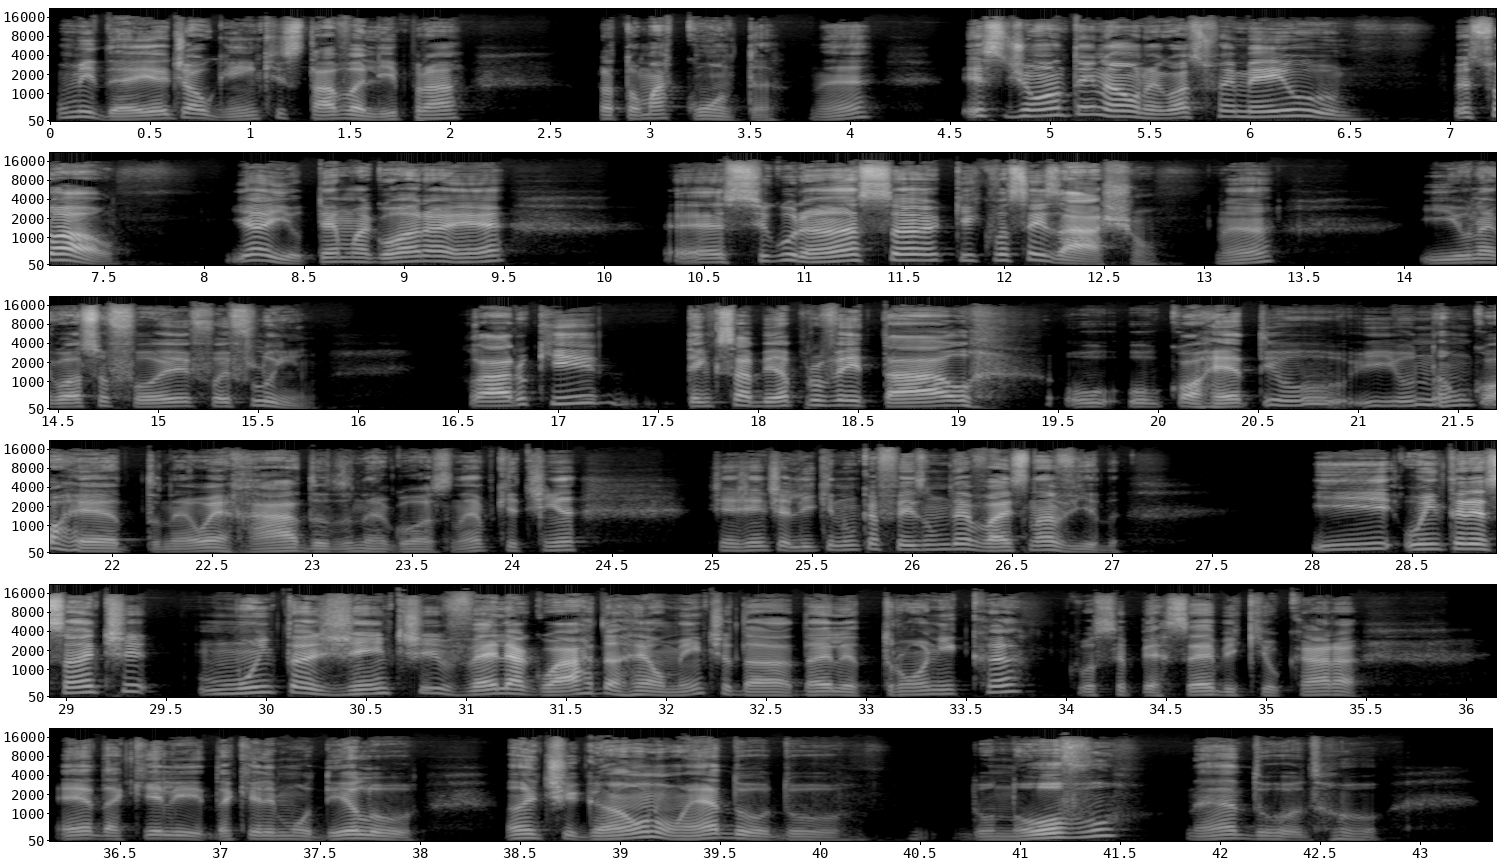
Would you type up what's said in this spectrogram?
uma ideia de alguém que estava ali para tomar conta, né? Esse de ontem não, o negócio foi meio. Pessoal, e aí? O tema agora é, é segurança, o que, que vocês acham? Né? E o negócio foi, foi fluindo. Claro que tem que saber aproveitar o, o, o correto e o, e o não correto, né? O errado do negócio, né? Porque tinha, tinha gente ali que nunca fez um device na vida. E o interessante, muita gente velha guarda realmente da, da eletrônica você percebe que o cara é daquele, daquele modelo antigão, não é do, do, do novo, né? Do, do,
